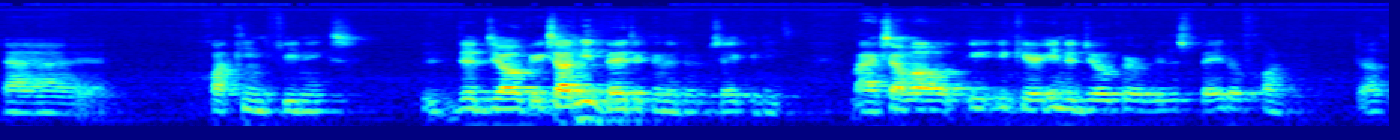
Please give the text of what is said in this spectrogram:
Eh Joaquin Phoenix. De, Joker. Ik zou het niet beter kunnen doen, zeker niet. Maar ik zou wel een, keer in de Joker willen spelen, of gewoon dat.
